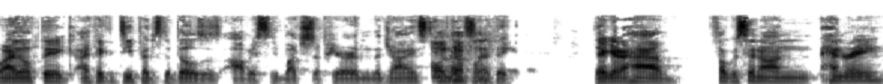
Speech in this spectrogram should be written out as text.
When I don't think I think the defense of the Bills is obviously much superior than the Giants Oh, defense. and I think they're gonna have focus in on Henry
